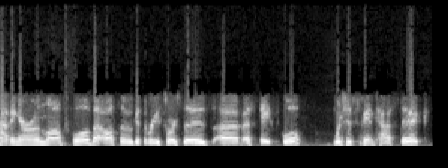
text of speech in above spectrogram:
having our own law school, but also get the resources of a state school, which is fantastic.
